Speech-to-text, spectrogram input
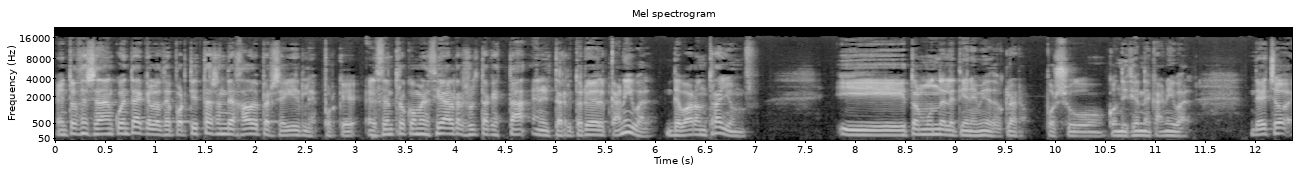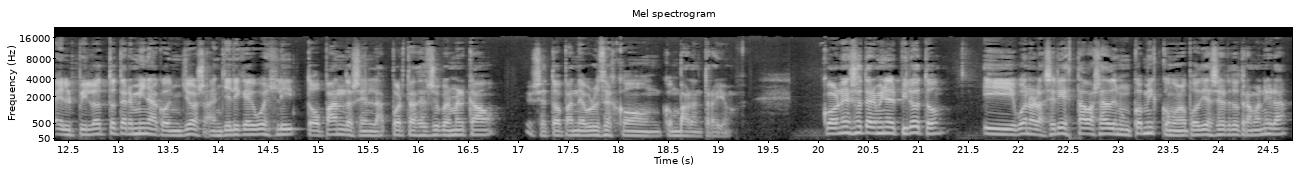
Entonces se dan cuenta de que los deportistas han dejado de perseguirles, porque el centro comercial resulta que está en el territorio del caníbal, de Baron Triumph, y todo el mundo le tiene miedo, claro, por su condición de caníbal. De hecho, el piloto termina con Josh, Angelica y Wesley topándose en las puertas del supermercado y se topan de bruces con, con Baron Triumph. Con eso termina el piloto y bueno, la serie está basada en un cómic, como no podía ser de otra manera,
